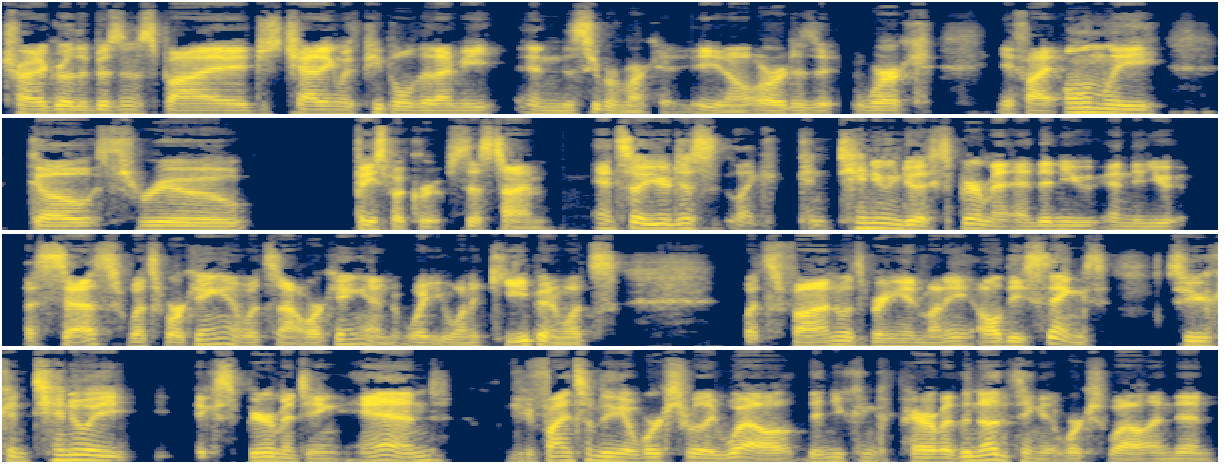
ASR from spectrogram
try to grow the business by just chatting with people that I meet in the supermarket, you know, or does it work if I only go through Facebook groups this time? And so you're just like continuing to experiment and then you and then you assess what's working and what's not working and what you want to keep and what's what's fun, what's bringing in money, all these things. So you're continually experimenting and if you find something that works really well, then you can compare it with another thing that works well. And then,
